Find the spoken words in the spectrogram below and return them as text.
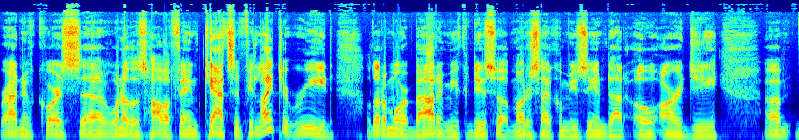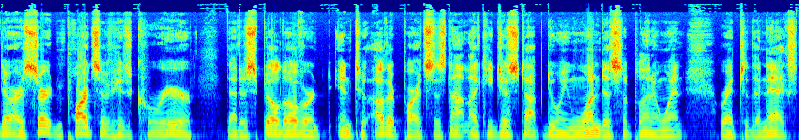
Rodney, of course, uh, one of those Hall of Fame cats. If you'd like to read a little more about him, you can do so at motorcyclemuseum.org. Um, there are certain parts of his career that has spilled over into other parts. It's not like he just stopped doing one discipline and went right to the next.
